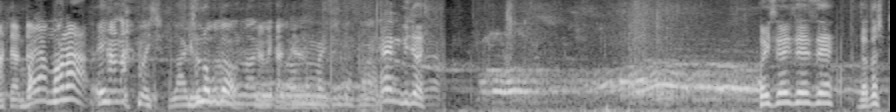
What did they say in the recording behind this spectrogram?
আটা ভাই আমরা না। এই না মাইস কিছু নবো তো। এই বিজয়। হয়েছে হয়েছে হয়েছে যথেষ্ট।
